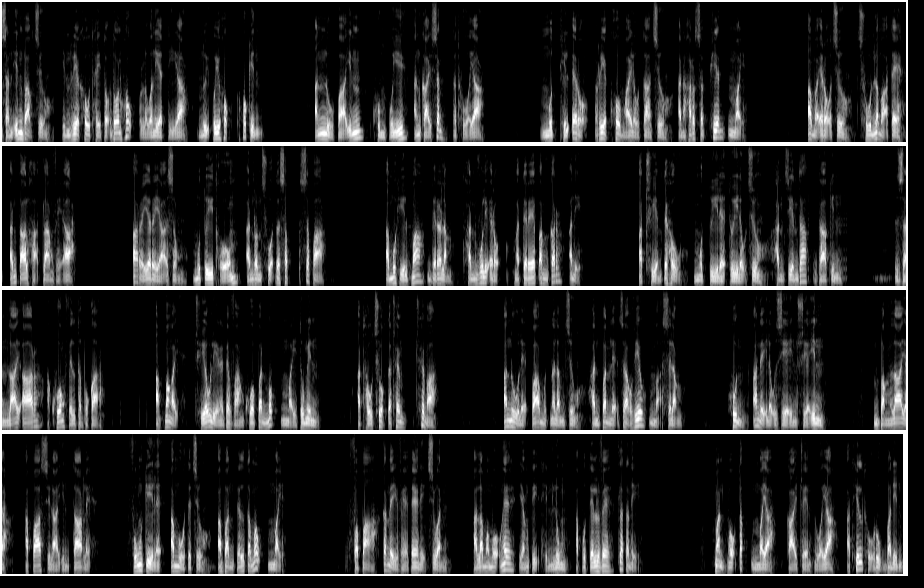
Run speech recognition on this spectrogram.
จันอินบักจูอินเรียกเขาไทยโตโดนฮุกเลวันียตียา nui pui hok, hokin. An nu pa in khum pui an kai san ta thuaya mut thil ero riek khom ngai lo ta chu, an har sat phian mai. Ama ero chu chhun lama te, an tal ha tlang ve a. A reya reya zong, mutui thom, an ron chuat da sap sapa amu hil ma beralang than vuli ero ngatere pangkar ani. A thian te ho. mut tuile tuilo chu han chien dak dakin. Zan lai ar a khuang fel ta boka a mangai thiau lian te wang kho pan mop mai tumin. A thau chuak ta them thema. Anu le pa mut na lam chu. Han pan le chak view ma selang. Hun anei lo zia in ria in. Banglaya apa sila in tar le fungki le amu te chu. Aban tel tamau mai. Fapa ka nei ve te ni chuan alama à, mo nge yang ti thin lung à, aputel ve tlatani man mo tak maya kai tren nuaya athil thu ruk badin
